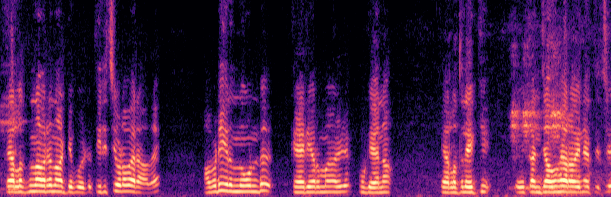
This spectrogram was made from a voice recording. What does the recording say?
കേരളത്തിൽ നിന്ന് അവരുടെ നാട്ടിൽ പോയിട്ട് തിരിച്ചിവിടെ വരാതെ അവിടെ ഇരുന്നുകൊണ്ട് കാരിയർമാർ മുഖേന കേരളത്തിലേക്ക് ഈ കഞ്ചാവും ഹെറോയിനും എത്തിച്ച്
